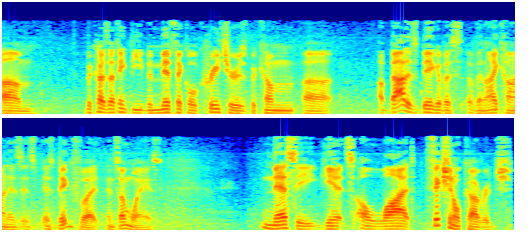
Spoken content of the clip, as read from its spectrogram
Um, because I think the, the mythical creatures become, uh, about as big of a, of an icon as, as, as Bigfoot in some ways. Nessie gets a lot fictional coverage.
